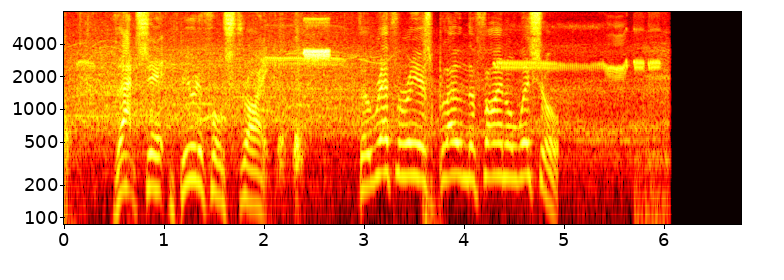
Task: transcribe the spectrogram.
That's it. Beautiful strike. The referee has blown the final whistle.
